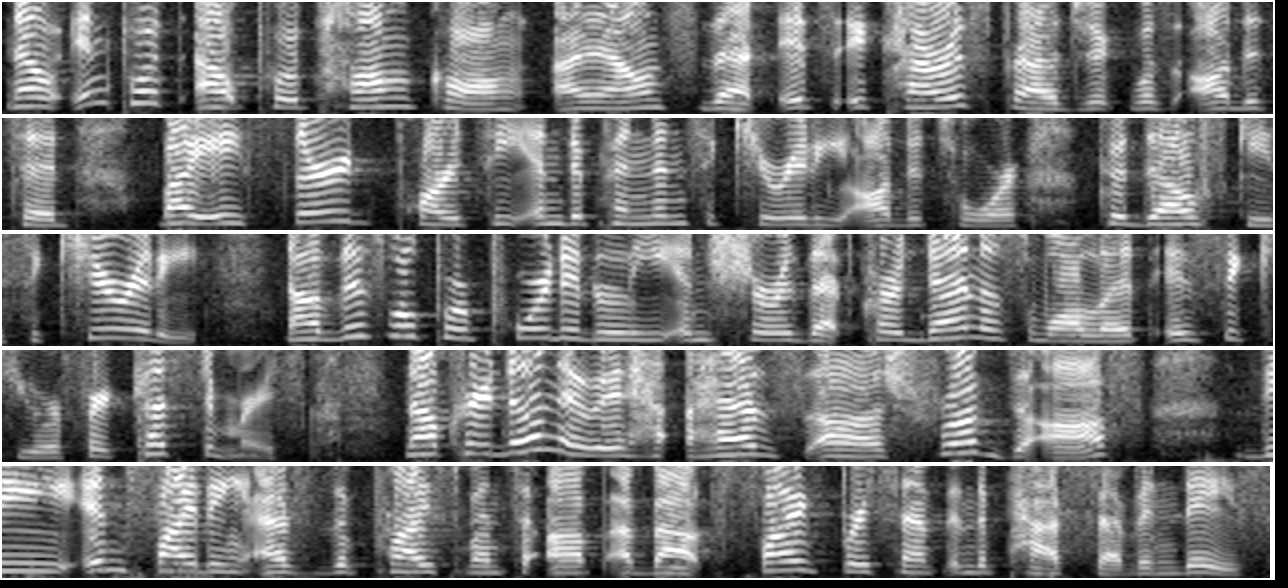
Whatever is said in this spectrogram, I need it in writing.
Now, Input Output Hong Kong announced that its Icarus project was audited by a third-party independent security auditor, Kudelski Security. Now, this will purportedly ensure that Cardano's wallet is secure for customers. Now, Cardano has uh, shrugged off the infighting as the price went up about 5% in the past seven days.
